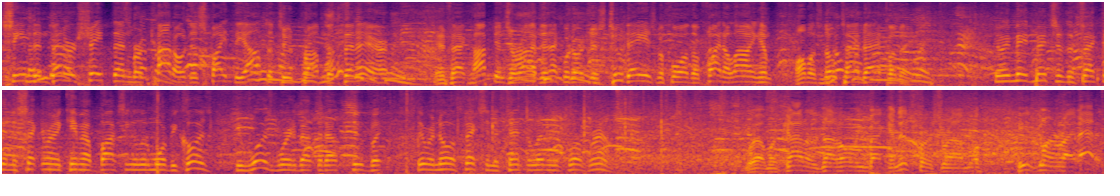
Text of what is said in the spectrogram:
seemed in better shape than Mercado, despite the altitude problem, the thin air. In fact, Hopkins arrived in Ecuador just two days before the fight, allowing him almost no time to acclimate. You know, he made mention of the fact that in the second round he came out boxing a little more because he was worried about that altitude, but there were no effects in the 10th, 11th, and 12th rounds. Well, Mercado's not holding back in this first round. Well, he's going right at it.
